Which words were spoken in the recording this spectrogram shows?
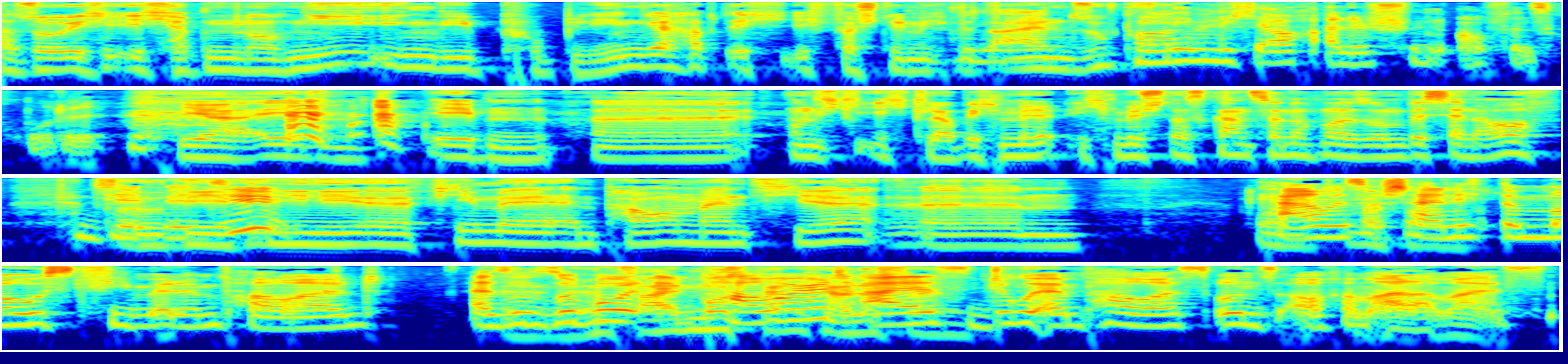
Also ich, ich habe noch nie irgendwie Problem gehabt. Ich, ich verstehe mich mit ja, allen super. Ich nehme dich auch alle schön auf ins Rudel. Ja, eben, eben. Äh, und ich, ich glaube, ich, ich mische das Ganze nochmal so ein bisschen auf. So die, die uh, Female Empowerment hier. Ähm, Karim ist wahrscheinlich the most female empowered. Also sowohl empowered als sein. du empowerst uns auch am allermeisten.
